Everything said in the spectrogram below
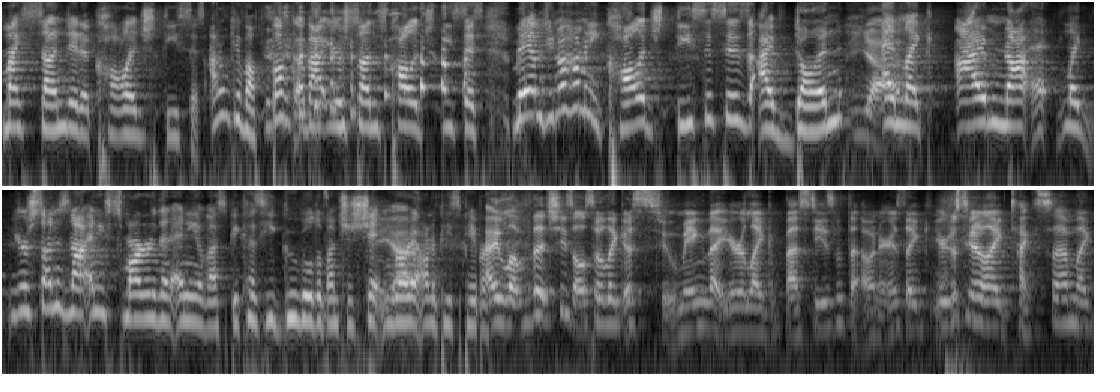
my son did a college thesis. I don't give a fuck about your son's college thesis, ma'am. Do you know how many college theses I've done? Yeah. And like, I'm not like your son is not any smarter than any of us because he googled a bunch of shit and wrote Yeah. it on a piece of paper. I love that she's also like assuming that you're like besties with the owners. Like you're just gonna like text them like,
